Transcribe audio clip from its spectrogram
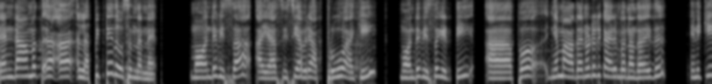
രണ്ടാമത്തെ അല്ല പിറ്റേ ദിവസം തന്നെ മോന്റെ visa I R C C അവർ അപ്രൂവ് ആക്കി മോന്റെ വിസ കിട്ടി. അപ്പോൾ ഞാൻ മാതാവിനോട് ഒരു കാര്യം പറഞ്ഞു. അതായത് എനിക്ക്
